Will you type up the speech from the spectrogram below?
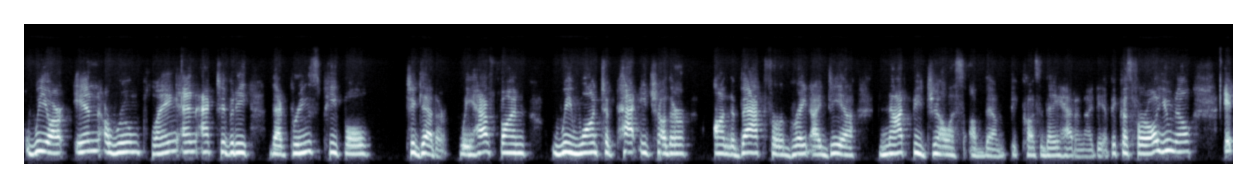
we are in a room playing an activity that brings people together. We have fun. We want to pat each other on the back for a great idea, not be jealous of them because they had an idea. Because for all you know, it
